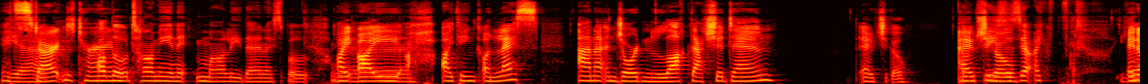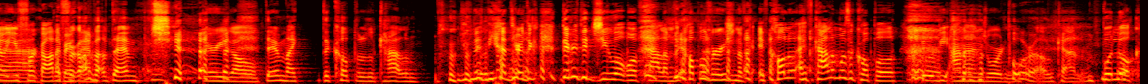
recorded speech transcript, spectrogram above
It's Yeah. starting to turn. Although Tommy and Molly, then I suppose. I, yeah. I, I think unless Anna and Jordan lock that shit down, out you go. Oh, out you go. Oh, Jesus, yeah, I, I know, you yeah, forgot I about forgot them. about them. There you go. They're my the couple Callum. yeah, they're the they're the duo of Callum, the couple version of if Callum, if Callum was a couple, it would be Anna and Jordan. Poor old Callum. But look,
